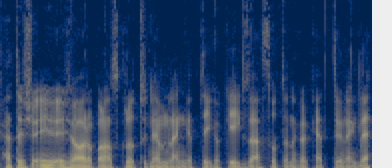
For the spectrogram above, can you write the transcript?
Hát és, és arra panaszkodott, hogy nem lengették a kék zászlót ennek a kettőnek, de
